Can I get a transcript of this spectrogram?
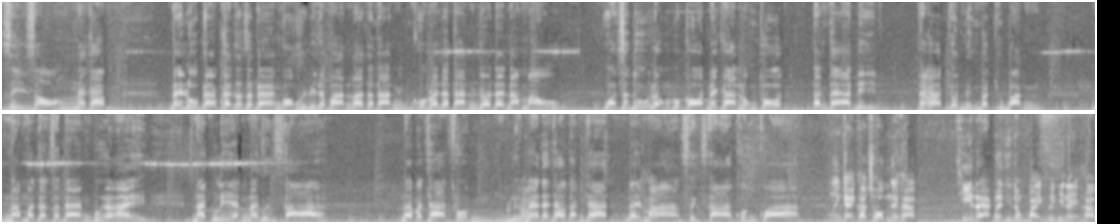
2542 นะครับ ในรูปแบบการจัดแสดงของพิพิธภัณฑ์ราชทัณฑ์กรมราชทัณฑ์ก็ได้นำเอาวัสดุและอุปกรณ์ในการลงโทษตั้งแต่อดีตนะครับจนถึงปัจจุบันนำมาจัดแสดงเพื่อให้นักเรียนนักศึกษา และประชาชนหรือครับแม้แต่ชาวต่างชาติได้มาศึกษาค้นคว้างั้นการเข้าชมนะครับ ที่แรกเลยที่ต้องไปคือที่ไหนครับ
